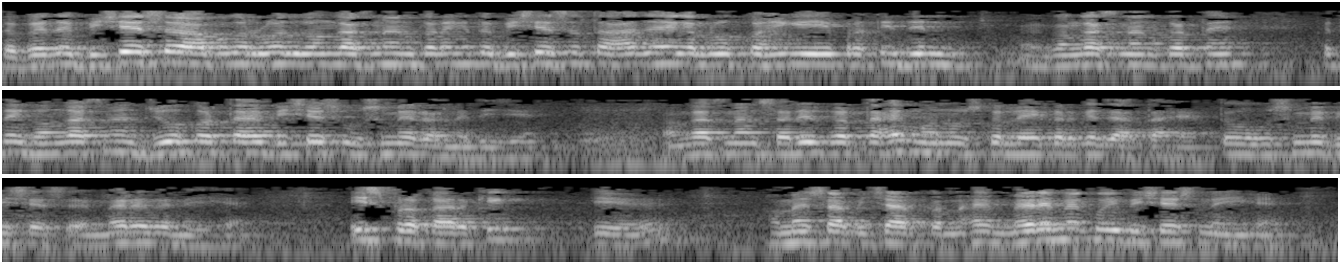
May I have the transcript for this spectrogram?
तो कहते विशेष आप अगर रोज गंगा स्नान करेंगे तो विशेष तो आ जाएगा। लोग कहेंगे, ये प्रतिदिन गंगा स्नान करते हैं। कहते हैं, गंगा स्नान जो करता है विशेष, उसमें रहने दीजिए। गंगा स्नान शरीर करता है, मन उसको लेकर के जाता है तो उसमें विशेष है, मेरे में नहीं है। इस प्रकार की ये हमेशा विचार करना है। मेरे में कोई विशेष नहीं है।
